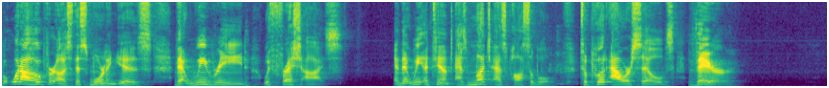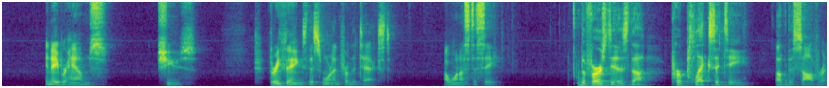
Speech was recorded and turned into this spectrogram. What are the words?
But what I hope for us this morning is that we read with fresh eyes and that we attempt as much as possible to put ourselves there in Abraham's shoes. Three things this morning from the text I want us to see. The first is the perplexity of the sovereign.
